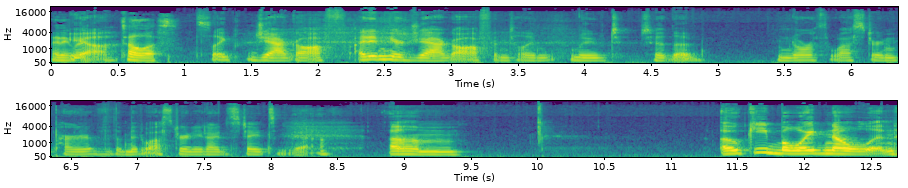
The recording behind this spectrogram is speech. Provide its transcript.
Anyway, Yeah. tell us. it's like jag off. I didn't hear jag off until I moved to the northwestern part of the midwestern United States. Yeah. Um, Okie Boyd Nolan.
